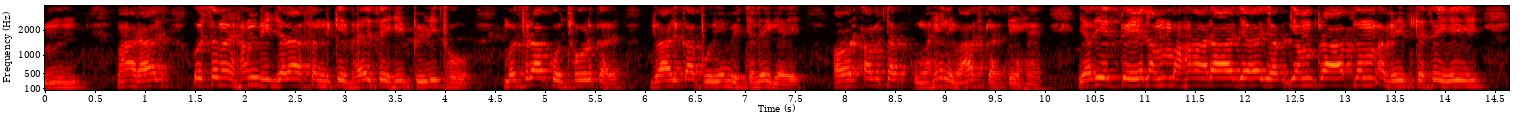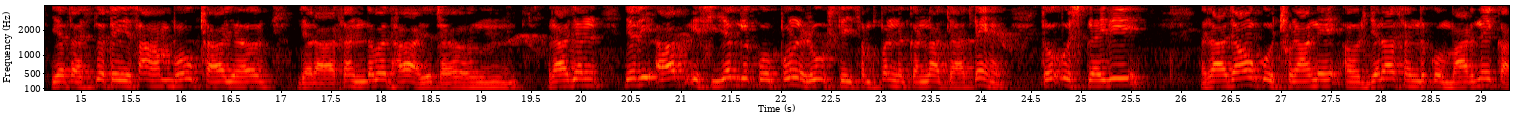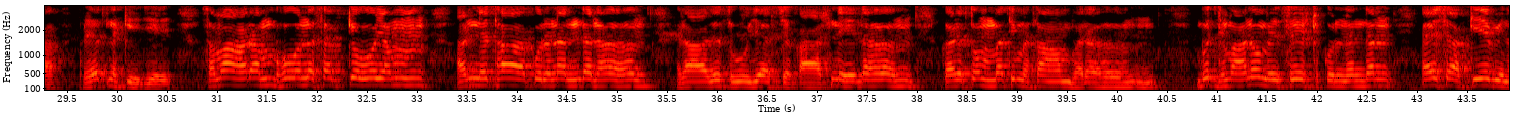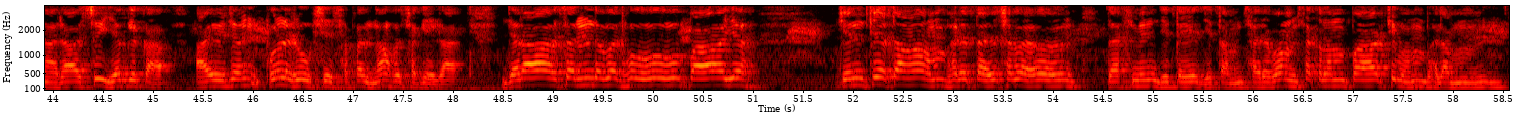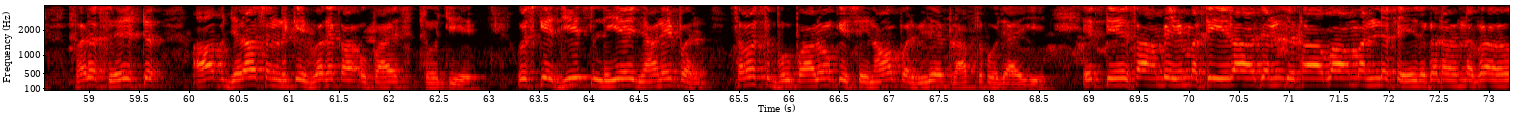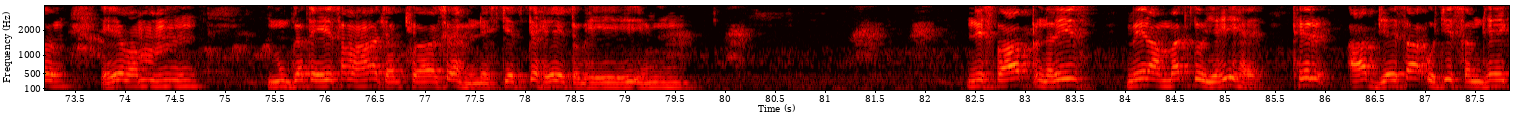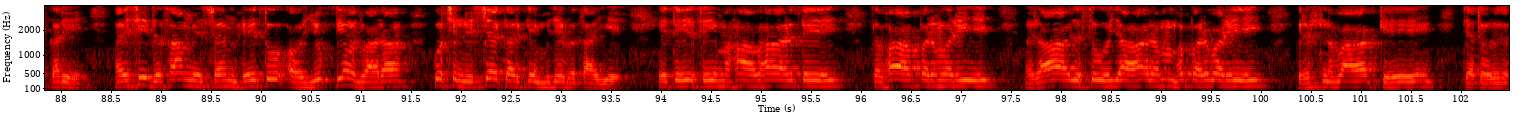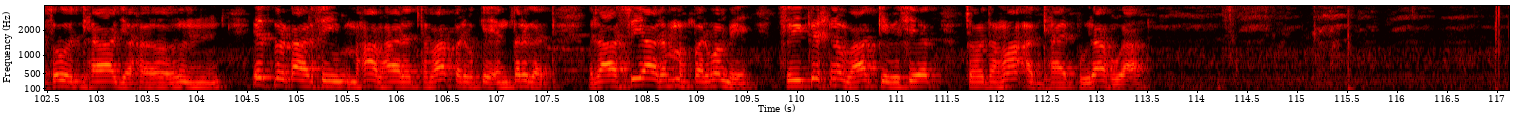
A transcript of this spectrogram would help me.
महाराज, उस समय हम भी जरासंध के भय से ही पीड़ित हो मथुरा को छोड़कर द्वारिकापुरी में चले गए और अब तक वहीं निवास करते हैं। यदि तेलम महाराज यज्ञ प्राप्त अभिप्त से यतस्वतेषा भोक्षा जरासंधवधाय राजन, यदि आप इस यज्ञ को पूर्ण रूप से संपन्न करना चाहते हैं तो उस कैदी राजाओं को छुड़ाने और जरासंध को मारने का प्रयत्न कीजिए। समारंभो न शक्योयम अन्यथा कुरनंदन। राजसूय काष्ण कर तुम मतिमताम भर बुद्धिमानों में श्रेष्ठ कुनंदन ऐसा किए बिना राजस्व यज्ञ का आयोजन पूर्ण रूप से सफल न हो सकेगा। जरासंध वधोपाय चिंत्यताम भरतर्षभ, तस्मिन जिते जितम सर्व सकलम पार्थिवम भलम भरत श्रेष्ठ आप जरासंध के वध का उपाय सोचिए। उसके जीत लिए जाने पर समस्त भूपालों की सेनाओं पर विजय प्राप्त हो जाएगी। इतना मे राजन यथा वामन्य से नघ। एवं गते समाचक्ष स्वयं निश्चित हेतु भी निष्पाप नरेश मेरा मत तो यही है। फिर आप जैसा उचित समझे करें, ऐसी दशा में स्वयं हेतु और युक्तियों द्वारा कुछ निश्चय करके मुझे बताइए। इति श्री महाभारते सभा परमढ़ि राजसूयारंभ परमढ़ि कृष्ण वाक्य चतुर्दशोध्याय इस प्रकार से महाभारत सभा पर्व के अंतर्गत राष्ट्रीयारंभ पर्व में श्री कृष्ण वाक्य विषयक चौदहवा अध्याय पूरा हुआ।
